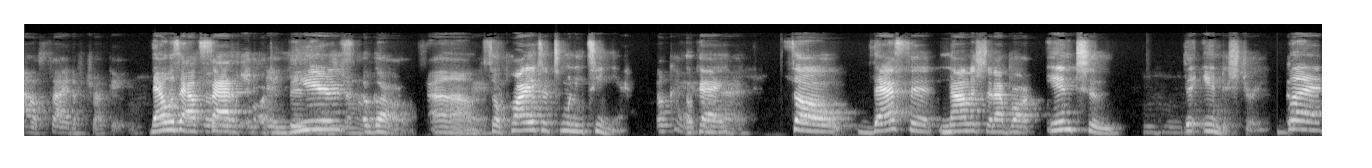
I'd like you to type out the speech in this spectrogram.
outside of trucking. That was outside so of trucking years ago. Um, okay. So prior to 2010. Okay. okay. Okay. So that's the knowledge that I brought into mm-hmm. the industry. But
